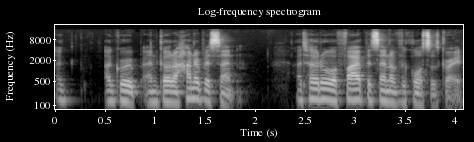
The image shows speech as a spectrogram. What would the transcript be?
a, a group and got 100%, a total of 5% of the course's grade.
